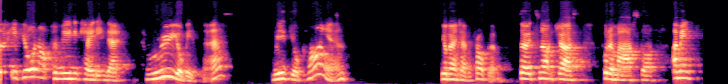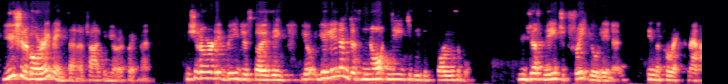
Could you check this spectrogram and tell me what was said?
So if you're not communicating that through your business with your clients, you're going to have a problem. So it's not just put a mask on, I mean, you should have already been sanitizing your equipment. You should already be disposing. Your, your linen does not need to be disposable. You just need to treat your linen in the correct manner.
